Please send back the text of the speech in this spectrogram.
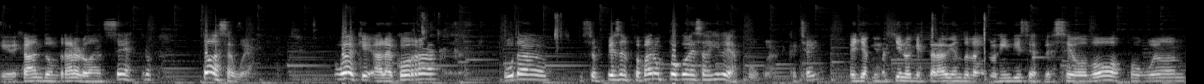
que dejaban de honrar a los ancestros. Toda esa wea. Wea que a la corra, puta, se empieza a empapar un poco de esas ideas, pues, weón, ¿cachai? Ella me imagino que estará viendo los índices de CO2, pues, weón,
